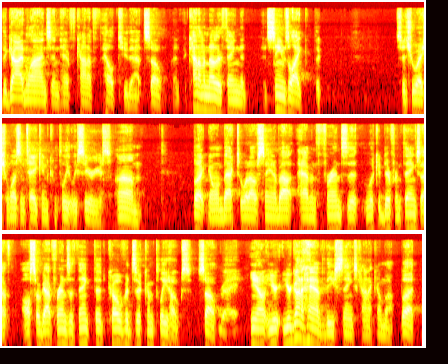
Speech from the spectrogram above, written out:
the guidelines and have kind of held to that. So kind of another thing that it seems like the situation wasn't taken completely serious. Um, but going back to what I was saying about having friends that look at different things, I've also got friends that think that COVID's a complete hoax. So Right. you know you're you're going to have these things kind of come up. But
